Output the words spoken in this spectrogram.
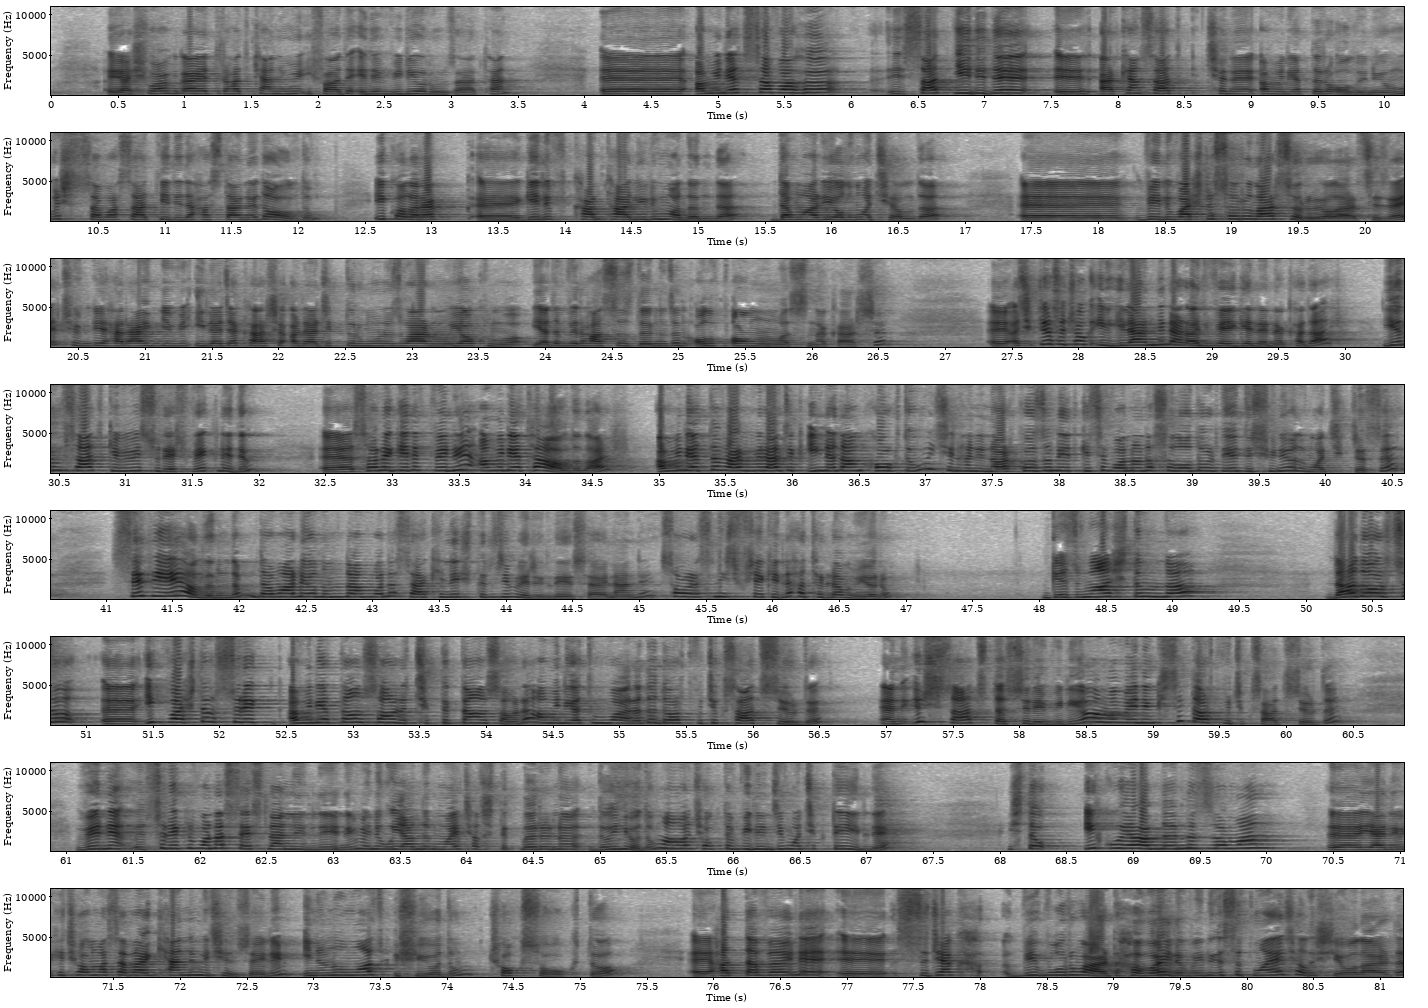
Ya şu an gayet rahat kendimi ifade edebiliyorum zaten. Ee, ameliyat sabahı e, saat 7'de e, erken saat çene ameliyatları olunuyormuş. Sabah saat 7'de hastanede oldum. İlk olarak e, gelip kan tahlilim alındı. Damar yolum açıldı. E, belli başlı sorular soruyorlar size. Çünkü herhangi bir ilaca karşı alerjik durumunuz var mı yok mu? Ya da bir rahatsızlığınızın olup olmamasına karşı. E, açıkçası çok ilgilendiler Ali Bey gelene kadar. Yarım saat gibi bir süreç bekledim. E, sonra gelip beni ameliyata aldılar. Ameliyatta ben birazcık iğneden korktuğum için hani narkozun etkisi bana nasıl olur diye düşünüyordum açıkçası. Sedyeye alındım. Damar yolumdan bana sakinleştirici verildiği söylendi. Sonrasını hiçbir şekilde hatırlamıyorum. Gözümü açtığımda daha doğrusu e, ilk başta sürekli ameliyattan sonra çıktıktan sonra ameliyatım bu arada 4,5 saat sürdü. Yani 3 saat de sürebiliyor ama benimkisi 4,5 saat sürdü. Beni sürekli bana seslenildiğini, beni uyandırmaya çalıştıklarını duyuyordum ama çok da bilincim açık değildi. İşte ilk uyandığınız zaman e, yani hiç olmazsa ben kendim için söyleyeyim inanılmaz üşüyordum. Çok soğuktu. E, hatta böyle e, sıcak bir boru vardı havayla beni ısıtmaya çalışıyorlardı.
